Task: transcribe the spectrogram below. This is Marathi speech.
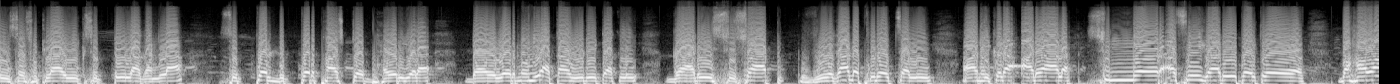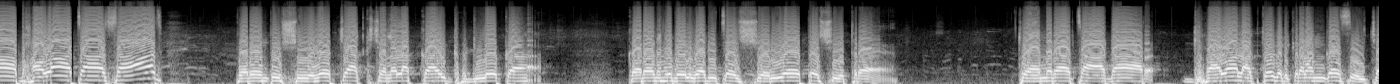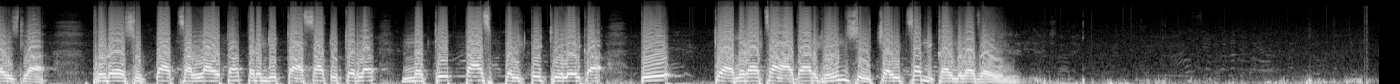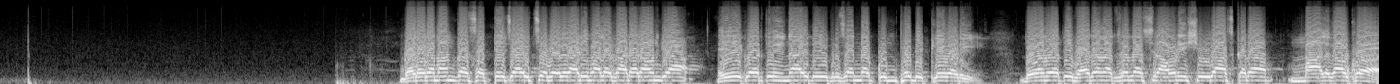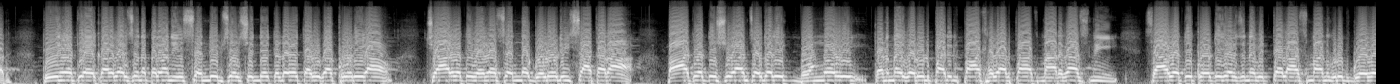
बेचाळीस सुटला एक सुट्टीला गणला सुपर डुप्पर फास्ट बाहेर गेला. ड्रायव्हरनेही आता उडी टाकली. गाडी सुसाट वेगानं पुढे चालली. आणि इकडं आड्या सुंदर अशी गाडी पळतो. भावा भावाचा साज. परंतु शेवटच्या क्षणाला काय घडलं का? कारण हे बैलगाडीचं शर्यत क्षेत्र आहे. कॅमेराचा आधार घ्यावा लागतो गडी क्रमांक सेहेचाळीसला. ला सुट्टा चालला होता परंतु तासात उतरला. नक्की तास पलटी केलंय का? तो कॅमेराचा आधार घेऊन शेहेचाळीसचा निकाल दिला जाईल. गाड्या क्रमांक सत्तेचाळीसच्या बैलगाडी मला गाड्या लावून घ्या. एक वरती निनाय देवी प्रसन्न कुंठ बिटलेवाडी. दोन वरती भैरवनाथ श्रावणी शिवदास कदम मालगावकर तीन वरती परवानी संदीप शेर शिंदे तडवे तालुका कोरेगाव. चार वरती भैरवसन्न गोडोडी सातारा. पाच वरती शिवान चौधरी भोंगवळी तन्मय गरुड पाटील पाच हजार पाच मार्गासनी. सहावती कोटेश्वर विठ्ठल आसमान ग्रुप गोवे.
